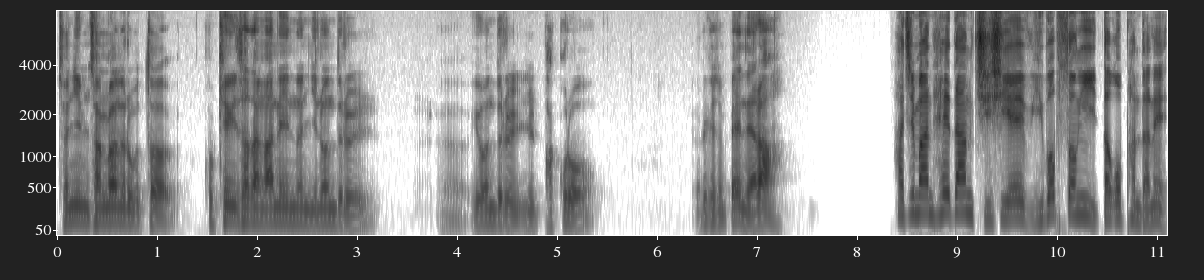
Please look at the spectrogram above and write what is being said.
전임 장관으로부터 국회의사당 안에 있는 인원들을 어, 의원들을 일- 밖으로 이렇게 좀 빼내라. 하지만 해당 지시에 위법성이 있다고 판단해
